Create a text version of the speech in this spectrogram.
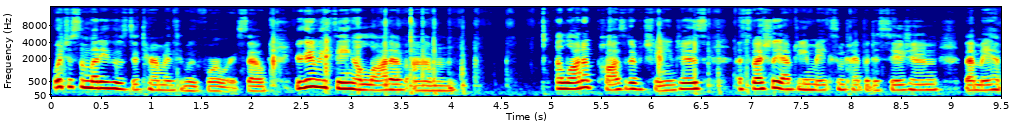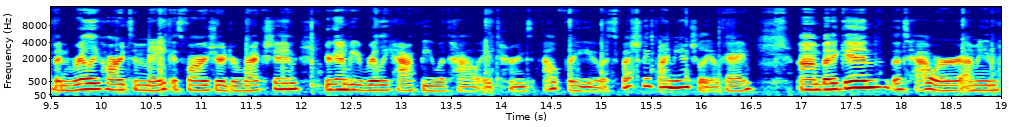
which is somebody who's determined to move forward. So you're going to be seeing a lot of... Um, a lot of positive changes, especially after you make some type of decision that may have been really hard to make as far as your direction. You're going to be really happy with how it turns out for you, especially financially, okay? Um, but again, the tower, I mean,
